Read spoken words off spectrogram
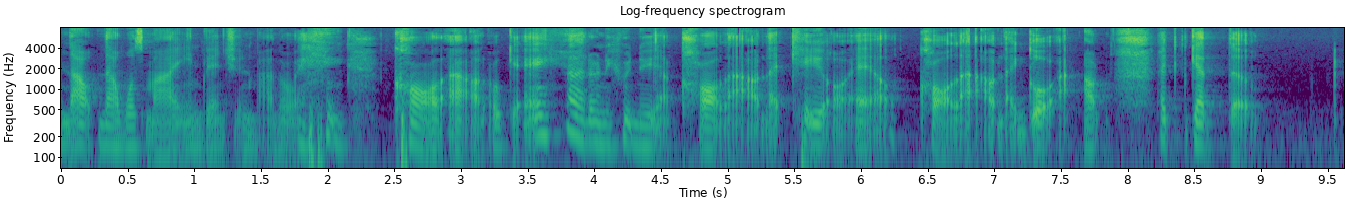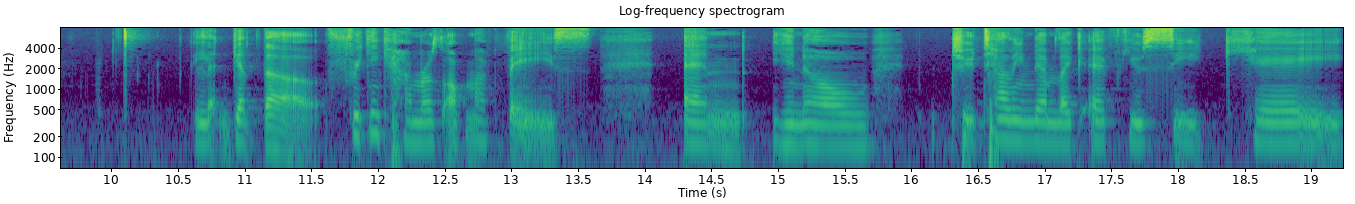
that, was my invention, by the way. call out, okay? I don't even know that call out, like K O L, call out, like go out, like get the get the freaking cameras off my face, and you know, to telling them like F U C K,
